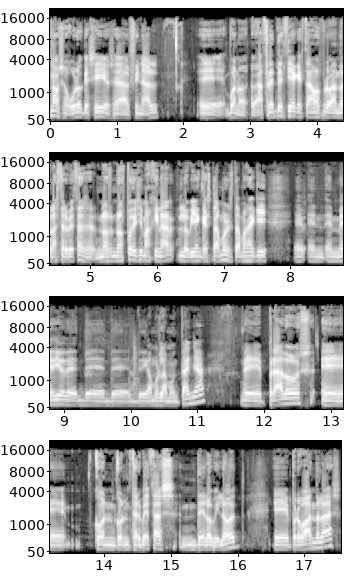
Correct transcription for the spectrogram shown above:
No, seguro que sí. O sea, al final. eh, bueno, Alfred decía que estábamos probando las cervezas. No, no os podéis imaginar lo bien que estamos. Estamos aquí en, en- medio de, digamos, la montaña, eh, prados, eh, con, cervezas de Lobilot, eh, probándolas.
